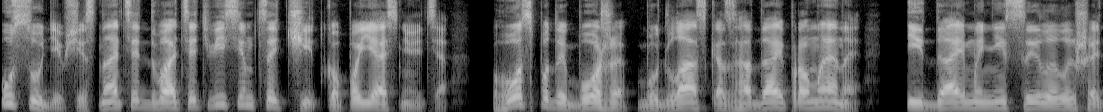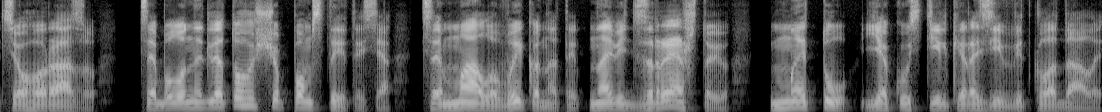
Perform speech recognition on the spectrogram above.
У суддів 16.28 це чітко пояснюється Господи Боже, будь ласка, згадай про мене і дай мені сили лише цього разу. Це було не для того, щоб помститися, це мало виконати, навіть зрештою, мету, яку стільки разів відкладали.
